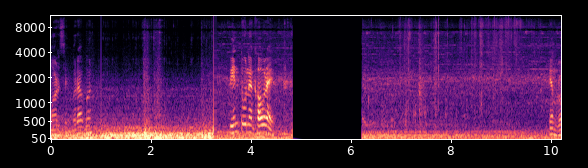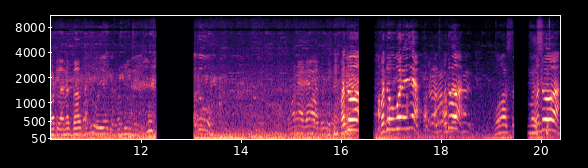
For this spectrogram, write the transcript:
મળશે, બરાબર? પિન્ટુને ખવડાય. કેમ, રોટલા નથી ભાવતા? બધું બધું ઊભો રહી બધું મોસ્ટ બધું.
